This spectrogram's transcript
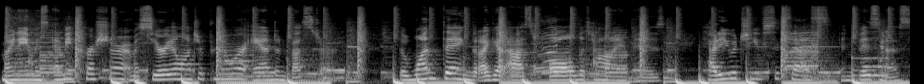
My name is Emi Kirschner. I'm a serial entrepreneur and investor. The one thing that I get asked all the time is how do you achieve success in business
